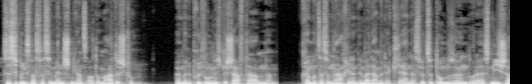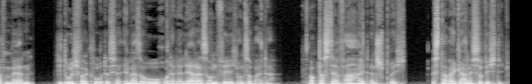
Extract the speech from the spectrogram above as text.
Das ist übrigens was, was wir Menschen ganz automatisch tun. Wenn wir eine Prüfung nicht geschafft haben, dann können wir uns das im Nachhinein immer damit erklären, dass wir zu dumm sind oder es nie schaffen werden. Die Durchfallquote ist ja immer so hoch oder der Lehrer ist unfähig und so weiter. Ob das der Wahrheit entspricht, ist dabei gar nicht so wichtig.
